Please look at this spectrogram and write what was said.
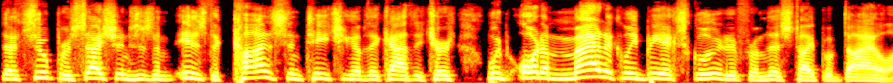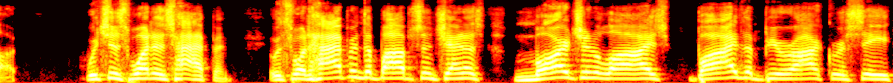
that supersessionism is the constant teaching of the Catholic Church would automatically be excluded from this type of dialogue, which is what has happened. It was what happened to Bob Sungenis, marginalized by the bureaucracy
